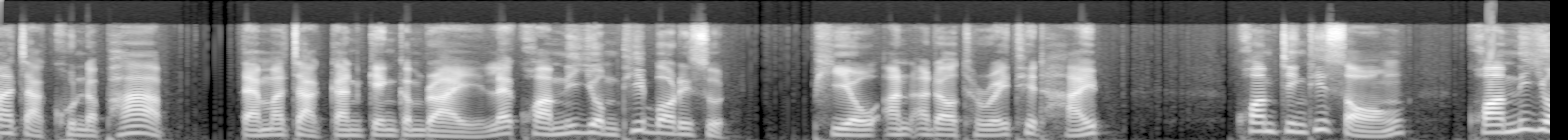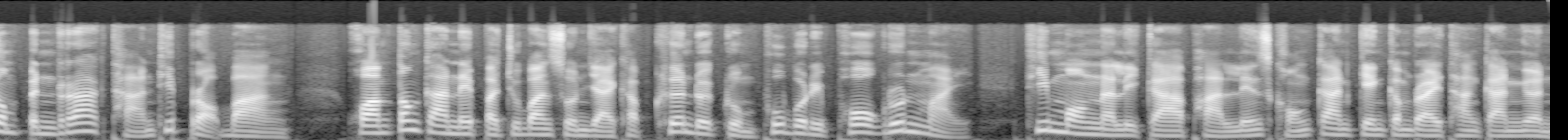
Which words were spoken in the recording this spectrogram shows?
มาจากคุณภาพ แต่มาจากการเก็งกำไร และความนิยมที่บริสุทธิ์ pure unadulterated hype ความจริงที่ 2 ความนิยมเป็นรากฐานที่เปราะบาง ความต้องการในปัจจุบันส่วนใหญ่ขับเคลื่อนโดยกลุ่มผู้บริโภครุ่นใหม่ ที่ที่มองนาฬิกาผ่านเลนส์ของการเก็งกำไรทางการเงิน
